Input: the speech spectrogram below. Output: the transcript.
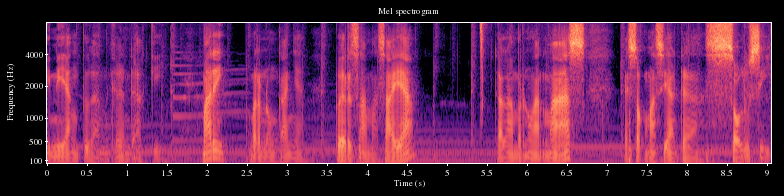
ini yang Tuhan kehendaki. Mari merenungkannya bersama saya dalam renungan emas. Esok masih ada solusi.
